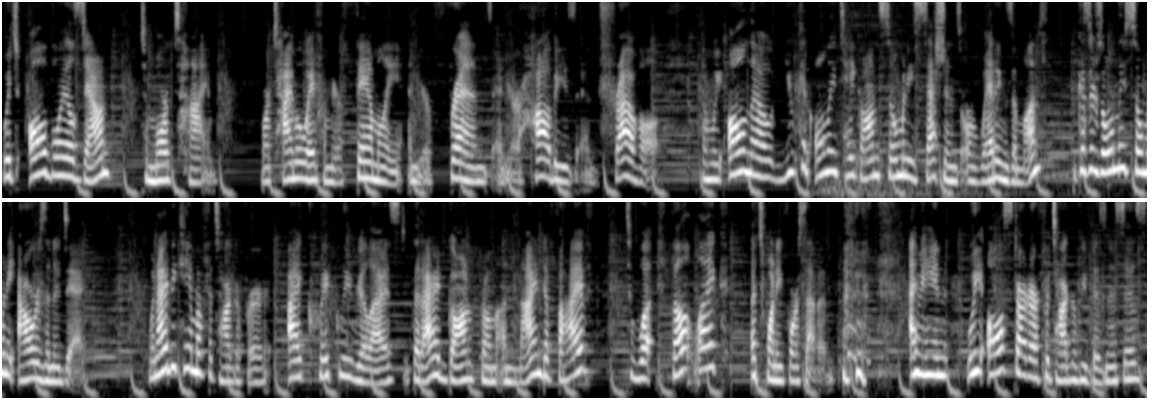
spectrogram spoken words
which all boils down to more time. More time away from your family and your friends and your hobbies and travel. And we all know you can only take on so many sessions or weddings a month because there's only so many hours in a day. When I became a photographer, I quickly realized that I had gone from a 9 to 5 to what felt like a 24 7. I mean, we all start our photography businesses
